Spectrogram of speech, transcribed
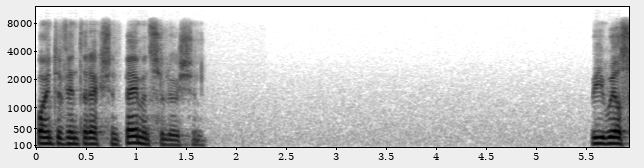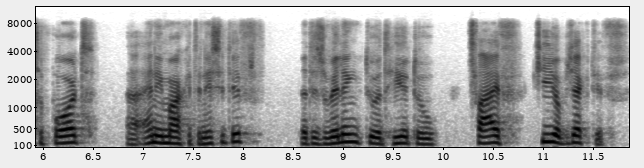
point of interaction payment solution. We will support uh, any market initiative that is willing to adhere to five key objectives,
